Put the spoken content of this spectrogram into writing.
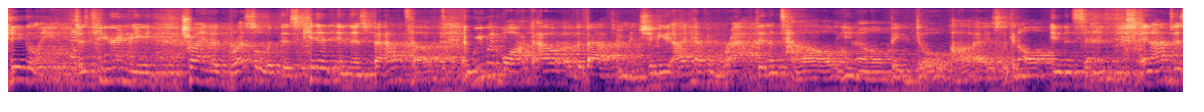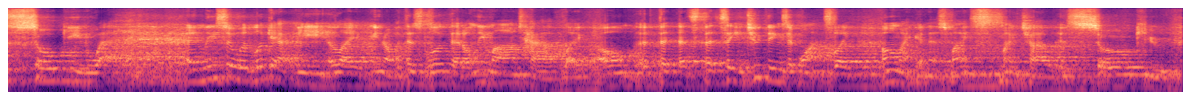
giggling, just hearing me trying to wrestle with this kid in this bathtub. And we would walk out of the bathroom, and Jimmy, I'd have him wrapped in a towel, you know, big doe eyes, looking all innocent, and I'm just soaking wet. And Lisa would look at me like, you know, with this look that only moms have, like, oh, that, that's, that's saying two things at once. Like, oh my goodness, my, my child is so cute,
